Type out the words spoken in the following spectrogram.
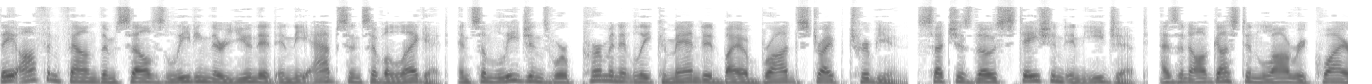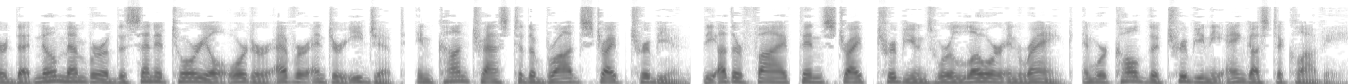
They often found themselves leading their unit in the absence of a legate, and some legions were permanently commanded by a broad-striped tribune, such as those stationed in Egypt, as an Augustan law required that no member of the senatorial order ever enter Egypt. In contrast to the broad-striped tribune, the other five thin-striped tribunes were lower in rank, and were called the tribuni angusticlavi.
